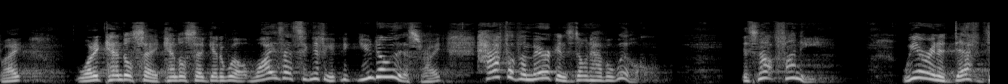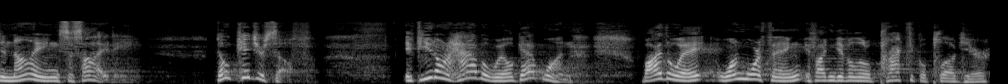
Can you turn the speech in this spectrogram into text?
right? What did Kendall say? Kendall said get a will. Why is that significant? You know this, right? Half of Americans don't have a will. It's not funny. We are in a death denying society. Don't kid yourself. If you don't have a will, get one. By the way, one more thing, if I can give a little practical plug here.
